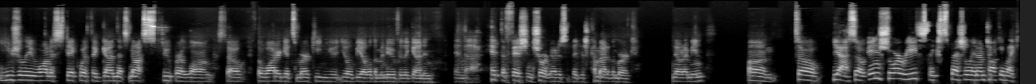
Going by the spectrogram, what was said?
usually want to stick with a gun that's not super long. So if the water gets murky, you you'll be able to maneuver the gun and and uh, hit the fish in short notice if they just come out of the murk. You know what I mean? Um, so yeah, so inshore reefs, especially, and I'm talking like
